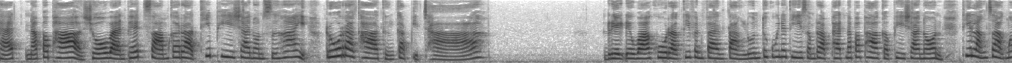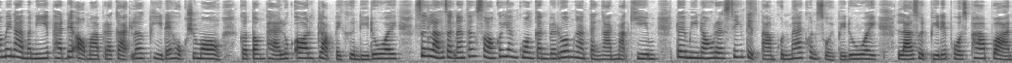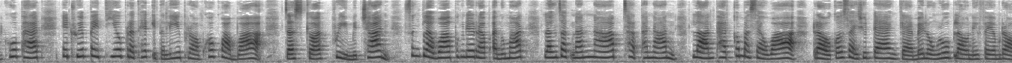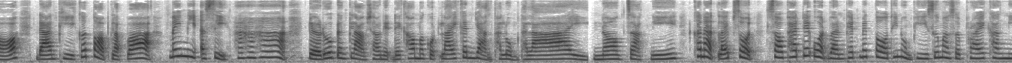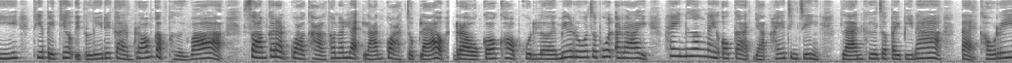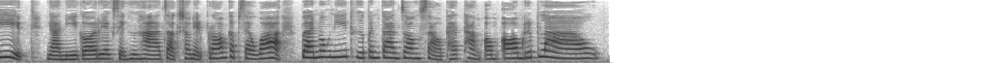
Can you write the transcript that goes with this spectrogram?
พทนปภาโชว์แหวนเพชร 3กะรัตที่พีชานนท์ซื้อให้ รู้ราคาถึงกับอิจฉา เรียกได้ว่าคู่รักที่แฟนๆ ต่างลุ้นทุกวินาทีสำหรับแพทนปภากับพีชานนท์ที่หลังจากเมื่อไม่นานมานี้แพทได้ออกมาประกาศเลิกพีได้ 6 ชั่วโมง ก็ต้องแพ้ลูกอ้อนกลับไปคืนดีด้วย ซึ่งหลังจากนั้นทั้งสองก็ยังควงกันไปร่วมงานแต่งงานหมากคิม โดยมีน้องเรซซิ่งติดตามคุณแม่คนสวยไปด้วยล่าสุดพีได้โพสต์ภาพหวานคู่แพทในทริปไปเที่ยวประเทศอิตาลีพร้อมข้อความว่า just got pre-mission ซึ่งแปลว่าเพิ่งได้รับอนุมัติ หลังจากนั้นนับฉัตรนันหลานแพทก็มาแซวว่าเราก็ใส่ชุดแดงแกไม่ลงรูปเราในเฟรมหรอ ด้านพีก็ตอบกลับว่า ไม่มีอสิฮ่าฮ่าฮ่าโดยรูปดังกล่าวชาวเน็ตได้เข้ามากดไลค์กันอย่างถล่มทลาย นอกจากนี้ขนาดไลฟ์สดสาวแพทได้อวดแหวนเพชรเม็ดโตที่หนุ่มพีซื้อมาเซอร์ไพรส์ครั้งนี้ที่ไปเที่ยวอิตาลีด้วยกันพร้อมกับเผยว่า 3กระดัดกว่าขาเท่านั้นแหละล้านกว่าจบแล้ว เราก็ขอบคุณเลยไม่รู้จะพูดอะไร ให้เนื่องในโอกาสอยากให้จริง ๆ แพลนคือจะไปปีหน้า แต่เขารีบงานนี้ก็เรียกเสียงฮือฮาจากชาวเน็ตพร้อมกับแซวว่าแหวนวงนี้ถือเป็นการจองสาวแพททางอ้อมๆหรือเปล่า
